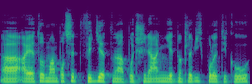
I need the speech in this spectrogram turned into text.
a je to, mám pocit, vidět na počínání jednotlivých politiků.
